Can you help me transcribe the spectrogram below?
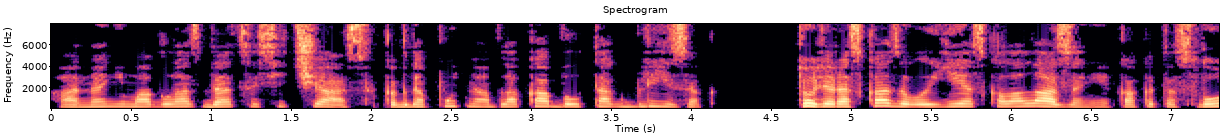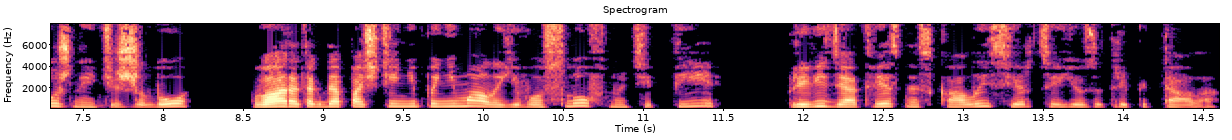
Она не могла сдаться сейчас, когда путь на облака был так близок. Толя рассказывал ей о скалолазании, как это сложно и тяжело. Вара тогда почти не понимала его слов, но теперь, при виде отвесной скалы, сердце ее затрепетало.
